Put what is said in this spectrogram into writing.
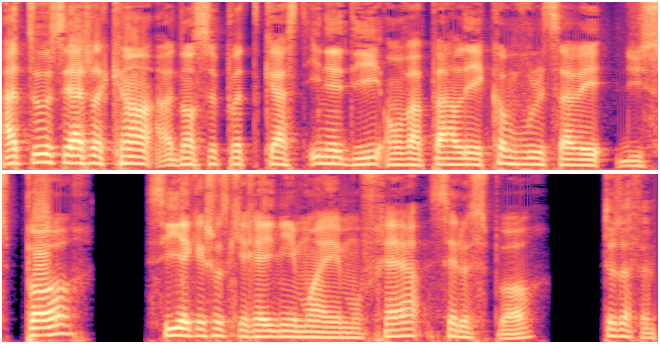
à tous et à chacun dans ce podcast inédit. On va parler, comme vous le savez, du sport. S'il y a quelque chose qui réunit moi et mon frère, c'est le sport. Tout à fait.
